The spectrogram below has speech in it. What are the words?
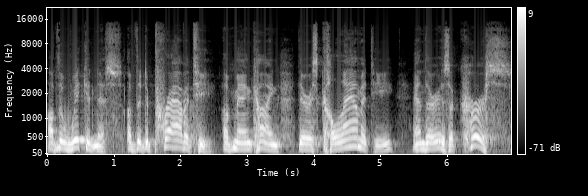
of the wickedness, of the depravity of mankind? There is calamity and there is a curse.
